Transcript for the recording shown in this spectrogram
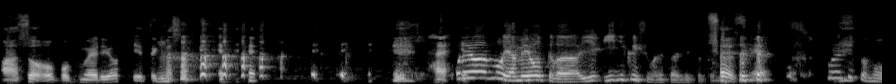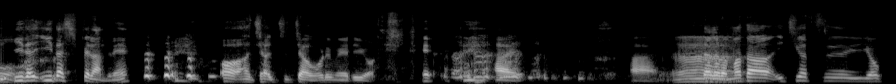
あ、そう？僕もやるよって言ってきました。はい。これはもうやめようとか言いにくいですもんね、それでちょっと、そうですね。これちょっともう。言いだ言い出しっぺなんでね。ああ、じゃあ、じゃあ俺もやるよって言って。はい。はい。だだからま。た1月4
